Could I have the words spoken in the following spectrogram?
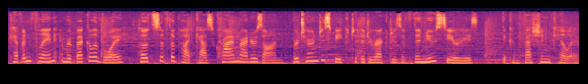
Kevin Flynn and Rebecca Lavoie, hosts of the podcast Crime Writers On, return to speak to the directors of the new series, The Confession Killer.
